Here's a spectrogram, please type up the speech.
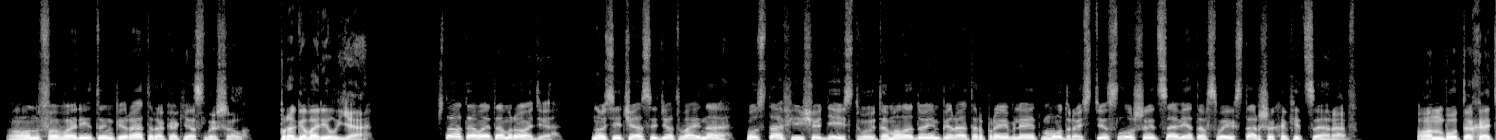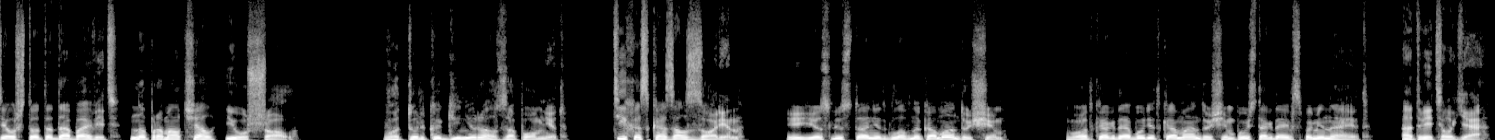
«Он фаворит императора, как я слышал», — проговорил я. «Что-то в этом роде. Но сейчас идет война, устав еще действует, а молодой император проявляет мудрость и слушает советов своих старших офицеров. Он будто хотел что-то добавить, но промолчал и ушел. «Вот только генерал запомнит», — тихо сказал Зорин. «И если станет главнокомандующим...» «Вот когда будет командующим, пусть тогда и вспоминает», — ответил я.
